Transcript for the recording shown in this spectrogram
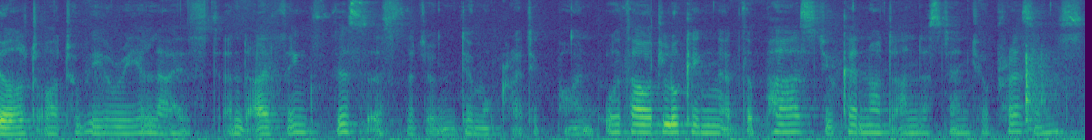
built or to be realized. And I think this is the democratic point. Without looking at the past, you cannot understand your presence.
